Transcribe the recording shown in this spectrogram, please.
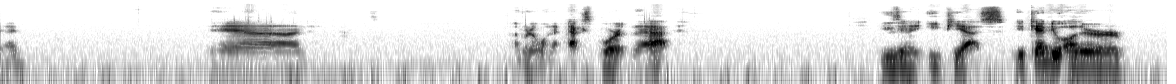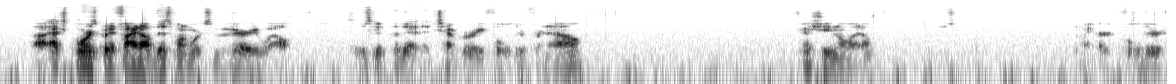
Okay. And I'm going to want to export that using an EPS. You can do other uh, exports, but I find out this one works very well. So I'm just going to put that in a temporary folder for now. Actually, you know what? I'll put my art folder.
